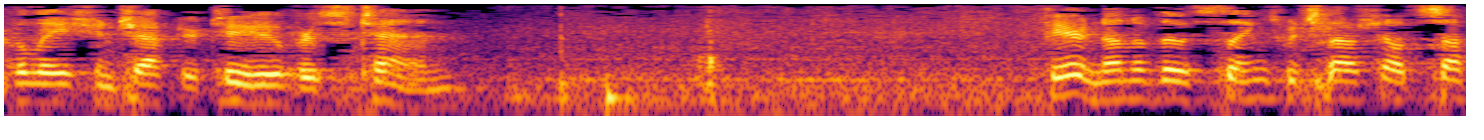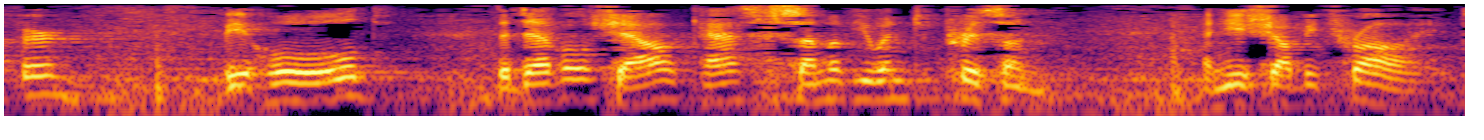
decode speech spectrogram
Revelation chapter 2, verse 10. Fear none of those things which thou shalt suffer. Behold, the devil shall cast some of you into prison, and ye shall be tried,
